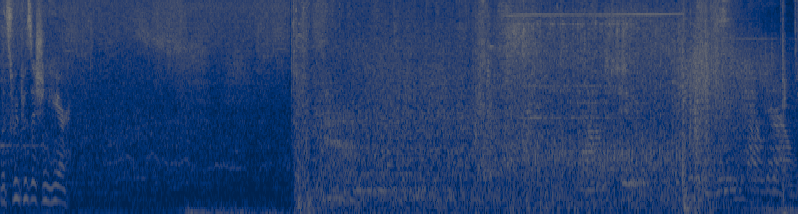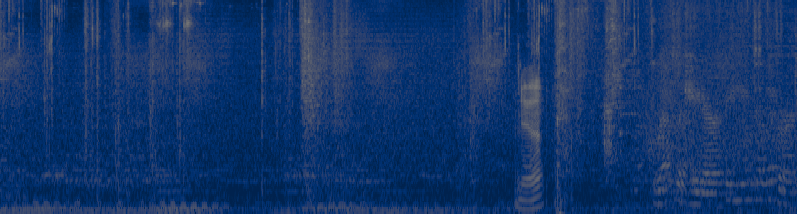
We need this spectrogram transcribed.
Let's reposition here. Yeah. Replicator being delivered.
